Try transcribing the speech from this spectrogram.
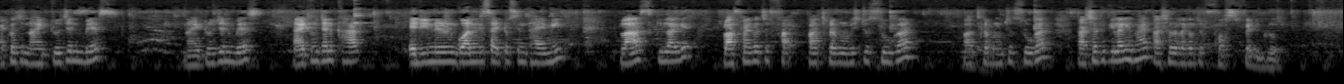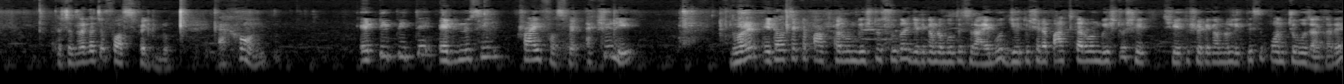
একটা হচ্ছে nitrogen base nitrogen base nitrogen ক্ষার adenine guanine cytosine thymine plus কি লাগে? প্লাস লাগে হচ্ছে ফা- পাঁচ কার্বন বিশিষ্ট সুগার পাঁচ কার্বন হচ্ছে সুগার তার সাথে কি লাগে ভাই? তার সাথে লাগে হচ্ছে ফসফেট গ্রুপ তার সাথে লাগে হচ্ছে ফসফেট গ্রুপ এখন এটিপিতে এডিনোসিন ট্রাইফসফেট অ্যাকচুয়ালি ধরেন এটা হচ্ছে একটা পাঁচ কার্বন বিশিষ্ট সুগার যেটাকে আমরা বলতেছি রাইবোজ যেহেতু সেটা পাঁচ কার্বন বিশিষ্ট সেহেতু সেটাকে আমরা লিখতেছি পঞ্চভুজ আকারে।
